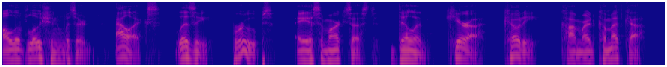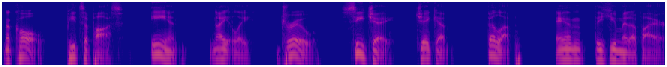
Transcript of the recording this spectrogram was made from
Olive Lotion Wizard, Alex, Lizzie, Broops, ASM Marxist, Dylan, Kira, Cody, Comrade Kometka, Nicole, Pizza Poss, Ian, Knightley, Drew, CJ, Jacob, Philip, and the humidifier.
